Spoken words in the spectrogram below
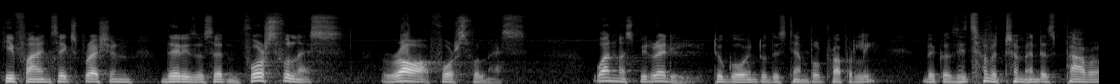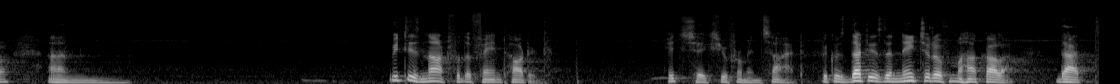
he finds expression, there is a certain forcefulness, raw forcefulness. One must be ready to go into this temple properly because it's of a tremendous power and it is not for the faint-hearted. It shakes you from inside because that is the nature of Mahakala, that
